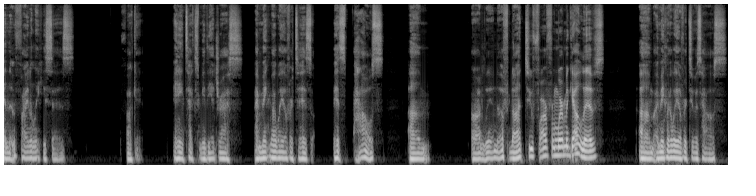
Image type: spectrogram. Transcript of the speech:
And then finally he says, fuck it. And he texts me the address. I make my way over to his his house. Um, oddly enough, not too far from where Miguel lives. Um, I make my way over to his house,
